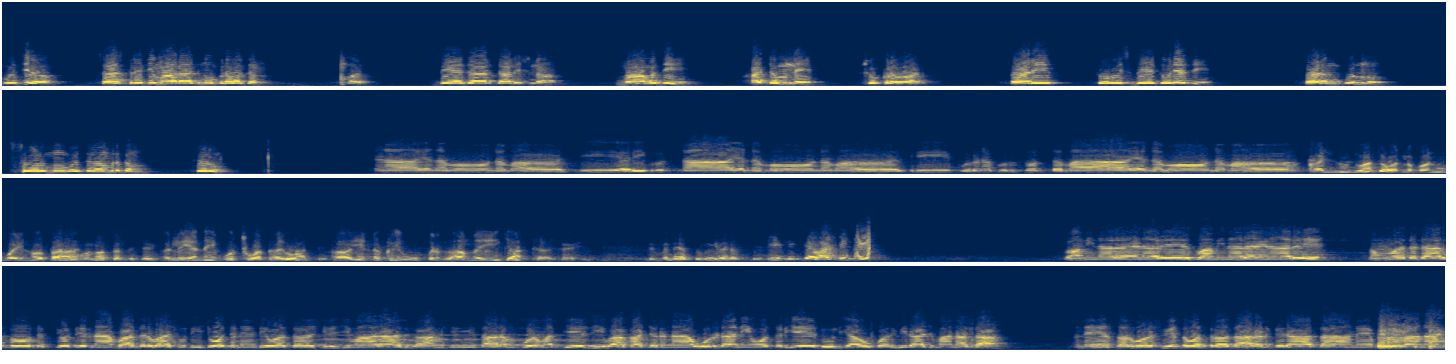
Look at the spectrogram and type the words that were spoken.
પૂજ્ય શાસ્ત્રીજી મહારાજનું પ્રવચન. બે હજાર ચાલીસ ના માવધી આટમ ને શુક્રવાર. તારીખ ચોવીસ બે ચોર્યાસી. સારંગપુરનું સોળમું વચનામૃતમ શરૂ ભાનુભાઈ એટલે એને પૂછવા થયો હા એ નકરી ઉપર સામે એ ક્યાં થાય? સ્વામિનારાયણ હરે સ્વામિનારાયણ હરે સંવત અઢારસો સત્યોતેર ના ભાદરવા સુધી ચોથ ને દિવસ શ્રીજી મહારાજ ગામ શ્રી સારંગપુર મધ્યે જીવા ખાચર ના ઓરડાની ઓસરીએ ઢોલિયા ઉપર વિરાજમાન હતા. અને સર્વ શ્વેત વસ્ત્ર ધારણ કર્યા હતા અને પોતાના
